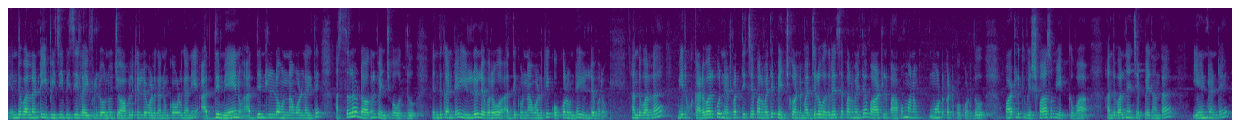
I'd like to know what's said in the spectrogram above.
ఎందువల్ల అంటే ఈ బిజీ బిజీ లైఫ్లోనూ జాబులకు వెళ్ళే వాళ్ళు కానీ ఇంకోవాళ్ళు కానీ అద్దె మెయిన్ అద్దెంట్లో ఉన్న వాళ్ళు అయితే అస్సలు డాగులు పెంచుకోవద్దు. ఎందుకంటే ఇళ్ళు ఎవరో అద్దెకున్న వాళ్ళకి కుక్కలు ఉంటే ఇల్లు ఎవరో అందువల్ల మీరు కడ వరకు నిర్వర్తించే పొలం అయితే పెంచుకోండి. మధ్యలో వదిలేసే పొలం అయితే వాటి పాపం మనం మూట కట్టుకోకూడదు. వాటికి విశ్వాసం ఎక్కువ. అందువల్ల నేను చెప్పేదంతా ఏంటంటే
